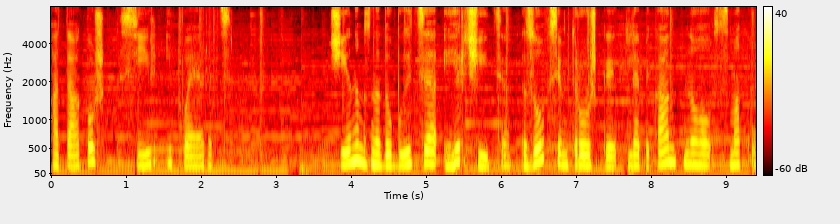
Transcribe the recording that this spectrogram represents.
а також сіль і перець. Ще нам знадобиться гірчиця, зовсім трошки для пікантного смаку.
